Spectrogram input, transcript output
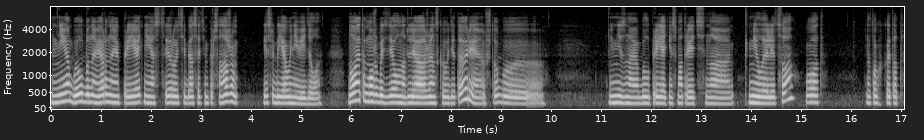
Мне было бы, наверное, приятнее ассоциировать себя с этим персонажем, если бы я его не видела. Но это может быть сделано для женской аудитории, чтобы не знаю, было приятнее смотреть на милое лицо, вот, на то, как этот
